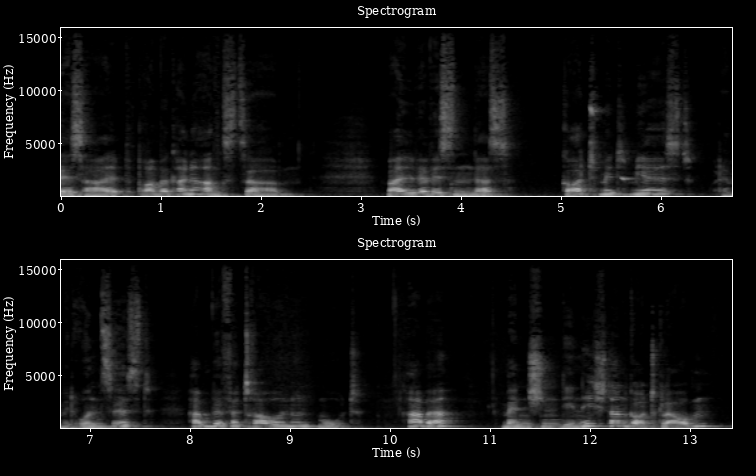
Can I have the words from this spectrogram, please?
deshalb brauchen wir keine Angst zu haben. Weil wir wissen, dass Gott mit mir ist oder mit uns ist, haben wir Vertrauen und Mut. Aber Menschen, die nicht an Gott glauben,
